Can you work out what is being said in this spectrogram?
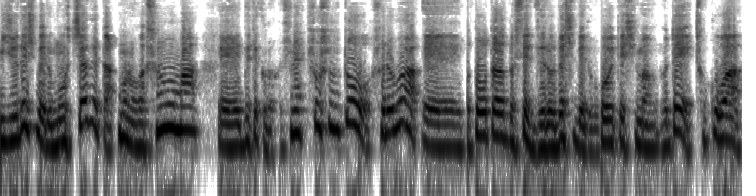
ー、20デシベル持ち上げたものがそのまま、えー、出てくるわけですね。そうすると、それは、えー、トータルとして0デシベルを超えてしまうので、そこは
